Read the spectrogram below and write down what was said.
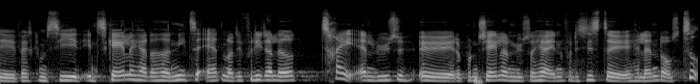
et, hvad skal man sige, en skala her, der hedder 9 til 18, og det er fordi, der er lavet tre analyse, eller potentialeanalyser her inden for det sidste halvandet års tid.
